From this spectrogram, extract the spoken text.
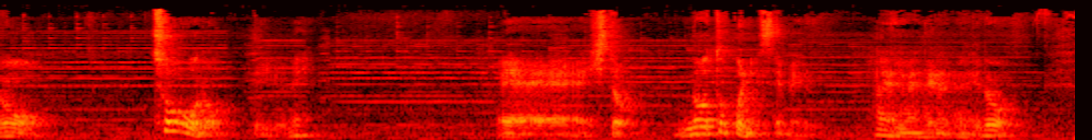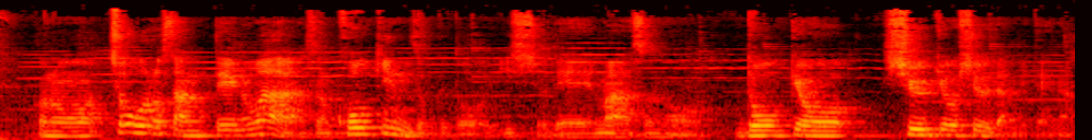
の長老っていうね、えー人のとこに攻めるはい言ってるんだけど、この長老さんっていうのはその黄金族と一緒で、まあ、その同教宗教集団みたいな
